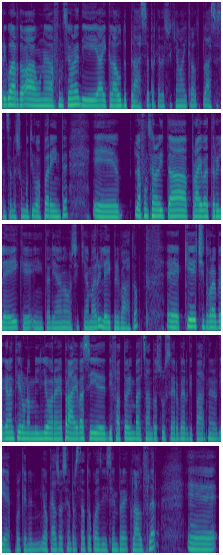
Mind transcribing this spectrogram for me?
riguardo a una funzione di iCloud Plus, perché adesso si chiama iCloud Plus senza nessun motivo apparente. E la funzionalità Private Relay, che in italiano si chiama relay privato, eh, che ci dovrebbe garantire una migliore privacy, eh, di fatto rimbalzando su server di partner di Apple, che nel mio caso è sempre stato quasi sempre Cloudflare. Eh,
